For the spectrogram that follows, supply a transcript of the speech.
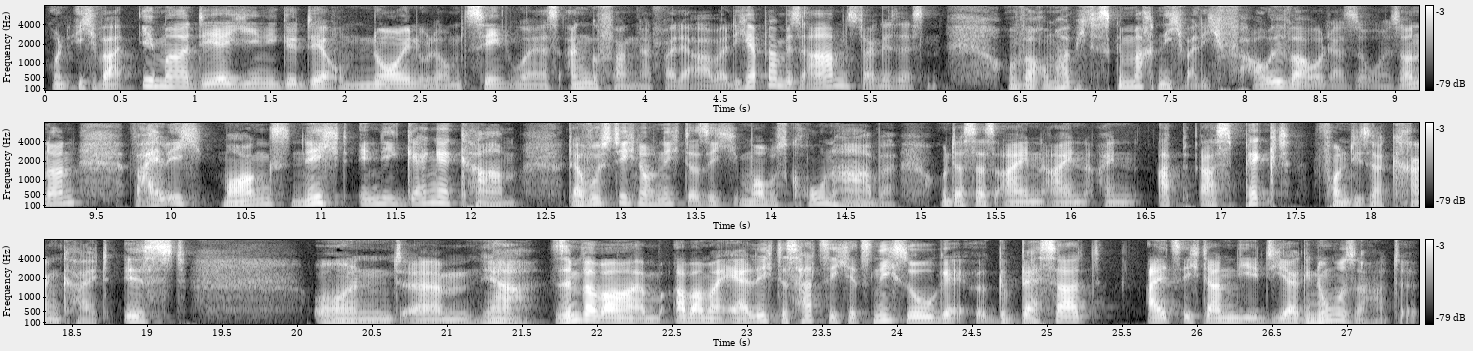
und ich war immer derjenige, der um neun oder um zehn Uhr erst angefangen hat bei der Arbeit. Ich habe dann bis abends da gesessen. Und warum habe ich das gemacht? Nicht, weil ich faul war oder so, sondern weil ich morgens nicht in die Gänge kam. Da wusste ich noch nicht, dass ich Morbus Crohn habe und dass das ein, ein, ein Aspekt von dieser Krankheit ist. Und ähm, ja, sind wir aber, aber mal ehrlich, das hat sich jetzt nicht so ge gebessert, als ich dann die Diagnose hatte.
